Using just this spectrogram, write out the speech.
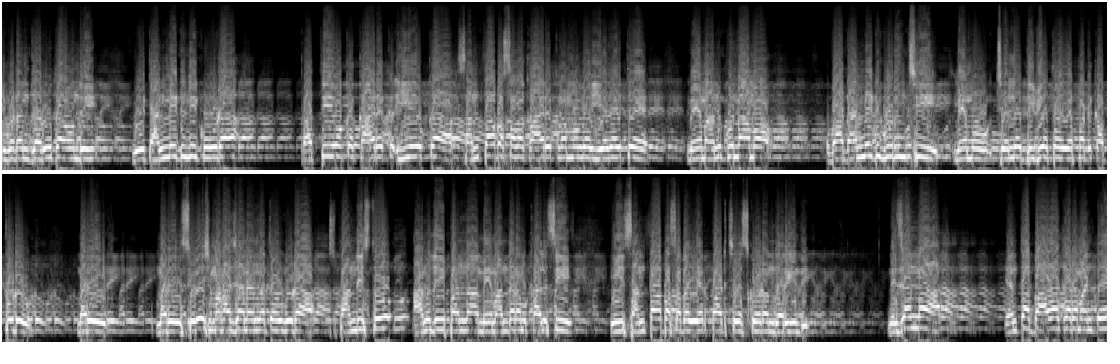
ఇవ్వడం జరుగుతా ఉంది. వీటన్నిటినీ కూడా ప్రతి ఒక్క కార్యక్రమ ఈ యొక్క సంతాప సభ కార్యక్రమంలో ఏదైతే మేము అనుకున్నామో వాటన్నిటి గురించి మేము చెల్లె దివ్యతో ఎప్పటికప్పుడు మరి మరి సురేష్ మహాజన్ అన్నతో కూడా స్పందిస్తూ అనుదీపన్న మేమందరం కలిసి ఈ సంతాప సభ ఏర్పాటు చేసుకోవడం జరిగింది. నిజంగా ఎంత బాధాకరం అంటే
